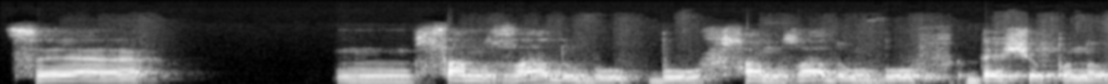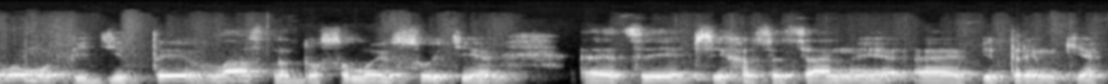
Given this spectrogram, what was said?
це сам задум був, сам задум був дещо по-новому підійти власне до самої суті е, цієї психосоціальної підтримки.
